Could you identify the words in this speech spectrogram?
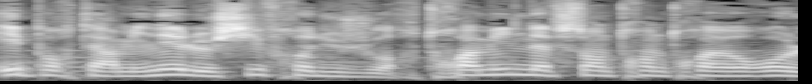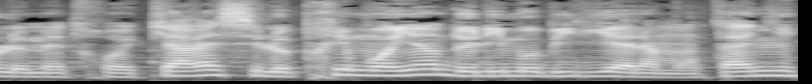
Et pour terminer, le chiffre du jour. 3933 euros le mètre carré, c'est le prix moyen de l'immobilier à la montagne.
